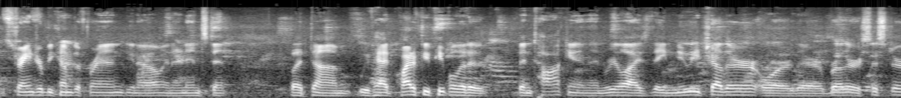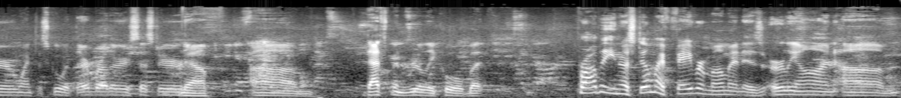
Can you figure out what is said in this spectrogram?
a stranger becomes a friend, you know, in an instant. But um, we've had quite a few people that have been talking and then realized they knew each other, or their brother or sister went to school with their brother or sister Yeah, um, that's been really cool. But probably, you know, still my favorite moment is early on. Um,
